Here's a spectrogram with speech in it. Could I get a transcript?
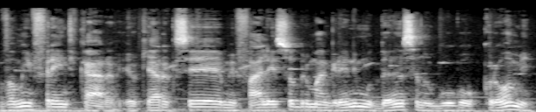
vamos em frente, cara. Eu quero que você me fale sobre uma grande mudança no Google Chrome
